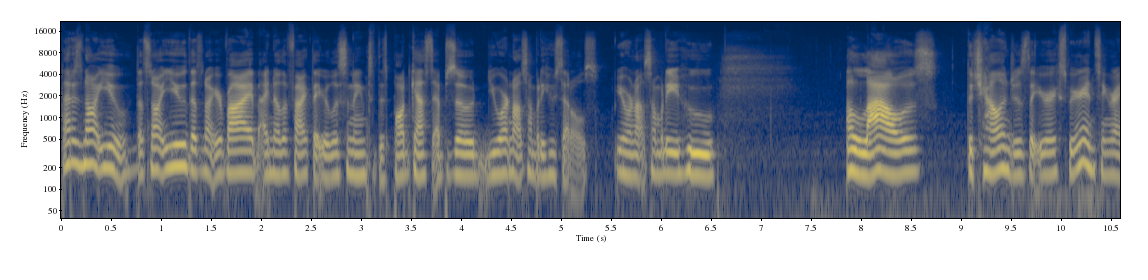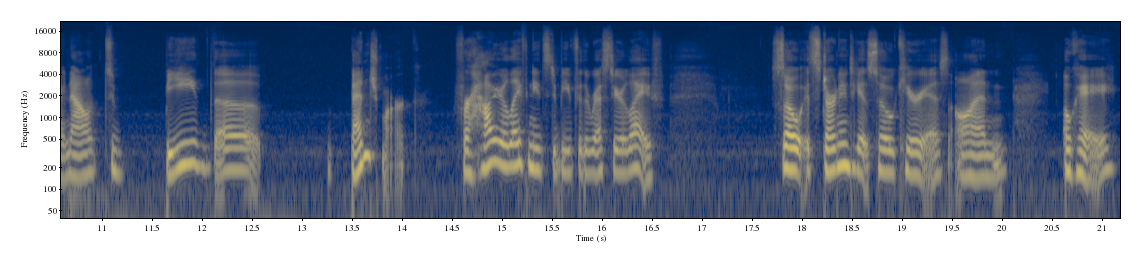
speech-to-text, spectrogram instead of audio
That is not you. That's not you. That's not your vibe. I know the fact that you're listening to this podcast episode, you are not somebody who settles. You are not somebody who allows the challenges that you're experiencing right now to be the benchmark for how your life needs to be for the rest of your life. So it's starting to get so curious on okay,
